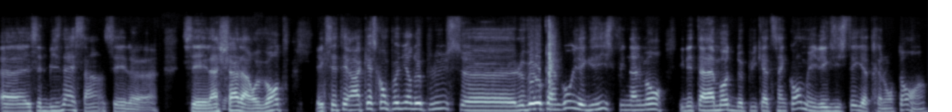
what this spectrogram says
c'est le business, hein, c'est l'achat, la revente, etc. Qu'est-ce qu'on peut dire de plus Le vélo cargo, il existe finalement, il est à la mode depuis 4-5 ans, mais il existait il y a très longtemps. Hein.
